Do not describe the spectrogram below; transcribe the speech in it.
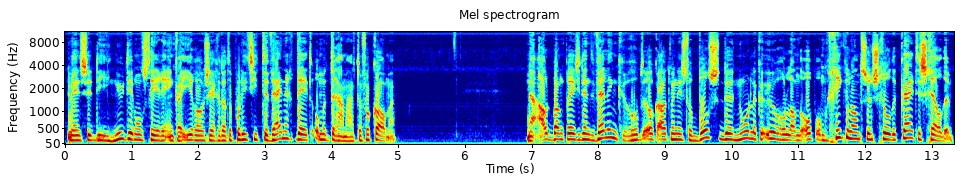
De mensen die nu demonstreren in Cairo zeggen dat de politie te weinig deed om het drama te voorkomen. Na oud-bankpresident Wellink roept ook oud-minister Bos de noordelijke eurolanden op om Griekenland zijn schulden kwijt te schelden.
